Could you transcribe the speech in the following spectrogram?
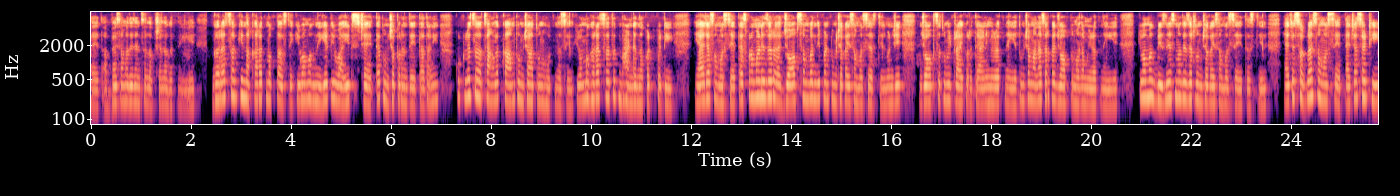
आहेत अभ्यासामध्ये त्यांचं लक्ष लागत नाही आहे घरात सारखी नकारात्मकता असते किंवा मग निगेटिव्ह वाईब्स ज्या आहेत त्या तुमच्यापर्यंत येतात आणि कुठलंच चांगलं काम तुमच्या हातून होत नसेल किंवा मग घरात सतत भांडणं कटकटी ह्या ज्या समस्या आहेत त्याचप्रमाणे जर जॉब संबंधी पण तुमच्या काही समस्या असतील म्हणजे जॉब जॉबचं तुम्ही ट्राय करताय आणि मिळत नाही आहे तुमच्या मनासारखा जॉब तुम्हाला मिळत नाही आहे किंवा मग बिझनेसमध्ये जर तुमच्या काही समस्या येत असतील ह्याच्या सगळ्या समस्या आहेत. त्याच्यासाठी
